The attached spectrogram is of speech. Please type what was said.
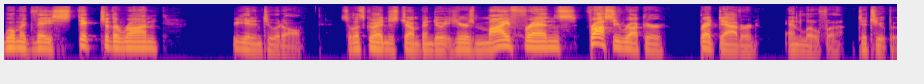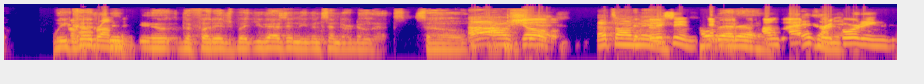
Will McVay stick to the run? We get into it all. So let's go ahead and just jump into it. Here's my friends, Frostee Rucker, Brett Davern, and Lofa Tatupu. We could from send you the footage, but you guys didn't even send our donuts. So oh shit. That's on me. Listen, I'm glad you're recording.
